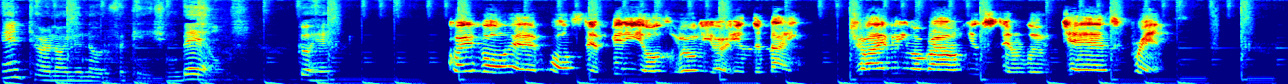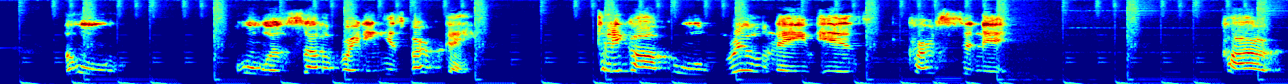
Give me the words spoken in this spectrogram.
and turn on your notification bells. Go ahead. Quavo had posted videos earlier in the night driving around Houston with Jas Prince, who who was celebrating his birthday. Takeoff, whose real name is Kirsnick Car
